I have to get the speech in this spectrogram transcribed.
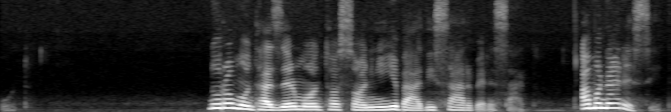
بود. نورا منتظر ماند تا ثانیه بعدی سر برسد. اما نرسید.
